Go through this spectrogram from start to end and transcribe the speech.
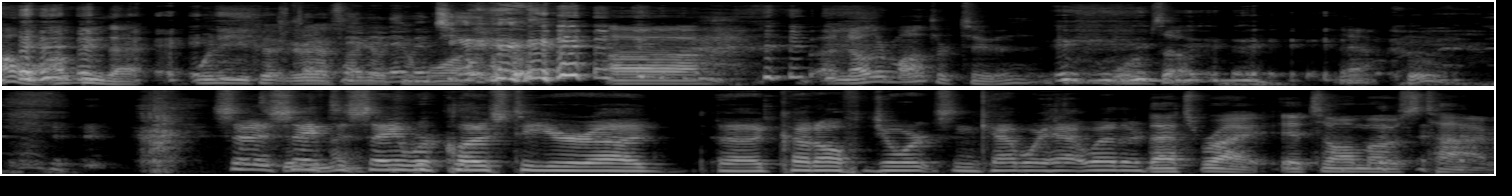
Oh, I'll do that. When do you cut grass? I gotta come image watch. Uh, another month or two. It warms up. Yeah. Cool. So it's Good safe to to say we're close to your uh, uh, cut off jorts and cowboy hat weather. That's right. It's almost time.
